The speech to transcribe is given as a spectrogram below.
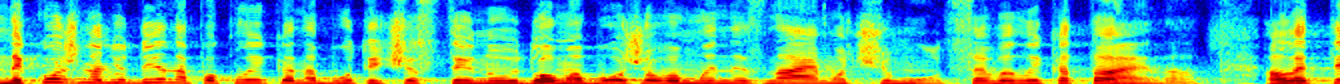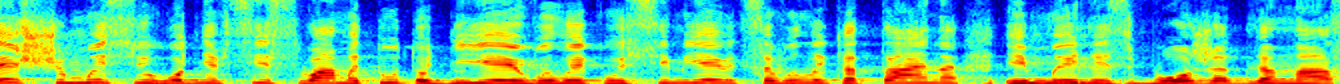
Не кожна людина покликана бути частиною Дома Божого, ми не знаємо чому. Це велика тайна. Але те, що ми сьогодні всі з вами тут однією великою сім'єю, це велика тайна і милість Божа для нас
